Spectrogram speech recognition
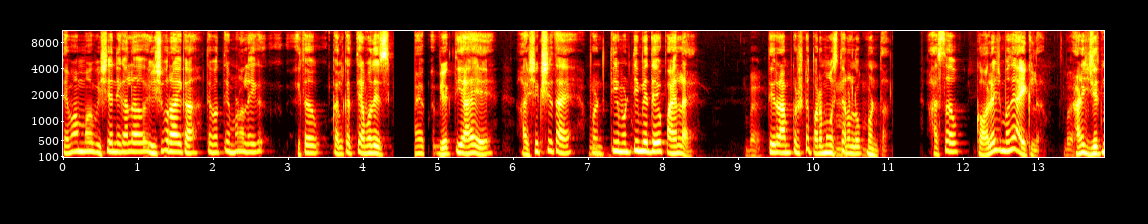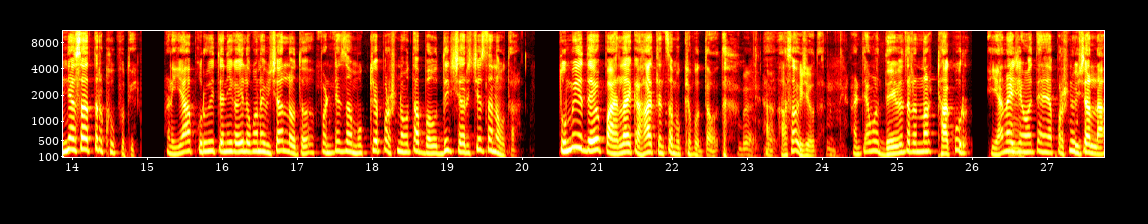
तेव्हा मग विषय निघाला ईश्वर आहे का? तेव्हा ते म्हणाले इथं कलकत्त्यामध्येच एक व्यक्ती आहे अशिक्षित आहे पण ती म्हणती मी देव पाहिला आहे. ते रामकृष्ण परमहंस त्यांना लोक म्हणतात. असं कॉलेजमध्ये ऐकलं. आणि जिज्ञासा तर खूप होती. आणि यापूर्वी त्यांनी काही लोकांना विचारलं होतं पण त्यांचा मुख्य प्रश्न होता बौद्धिक चर्चेचा नव्हता. तुम्ही देव पाहिलाय का? हा त्यांचा मुख्य मुद्दा होता. असा विषय होता. आणि त्यामुळे देवेंद्रनाथ ठाकूर यांना जेव्हा त्याने हा प्रश्न विचारला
